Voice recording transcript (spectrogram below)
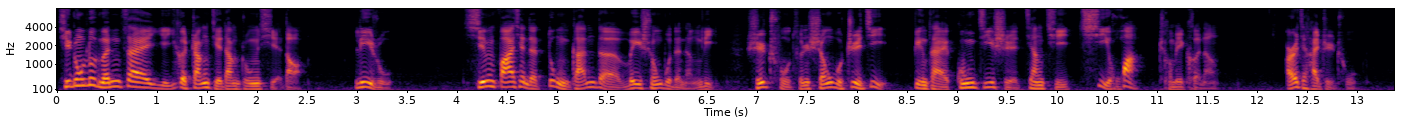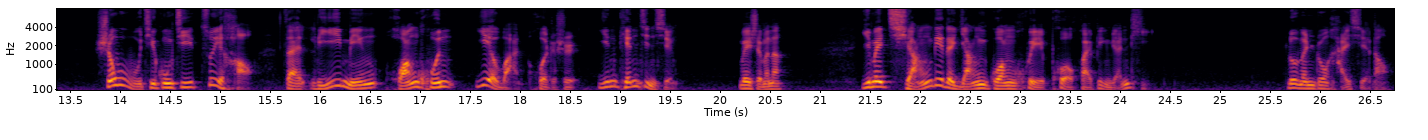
其中论文在一个章节当中写道，例如，新发现的冻干的微生物的能力，使储存生物制剂，并在攻击时将其气化成为可能。而且还指出，生物武器攻击最好在黎明、黄昏、夜晚或者是阴天进行。为什么呢？因为强烈的阳光会破坏病原体。论文中还写道，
